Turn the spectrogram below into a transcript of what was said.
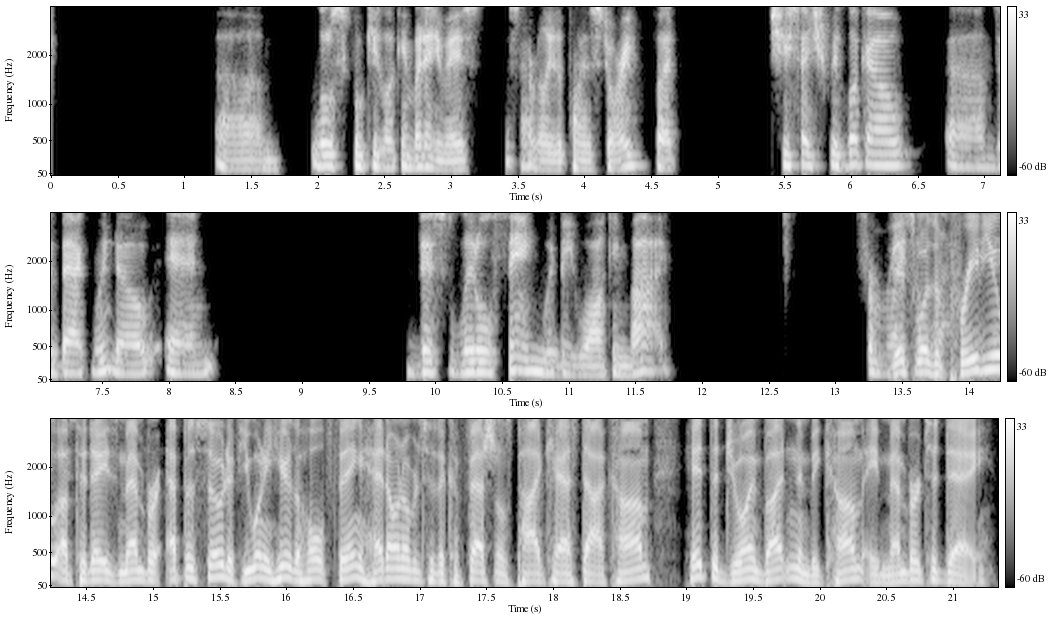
um, a little spooky looking, but anyways, that's not really the point of the story. But she said she would look out um, the back window and this little thing would be walking by. From right This was a preview of today's member episode. If you want to hear the whole thing, head on over to theconfessionalspodcast.com, hit the join button, and become a member today.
